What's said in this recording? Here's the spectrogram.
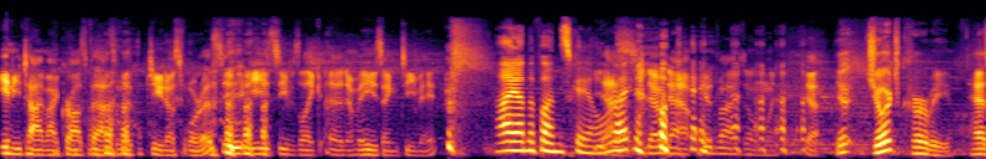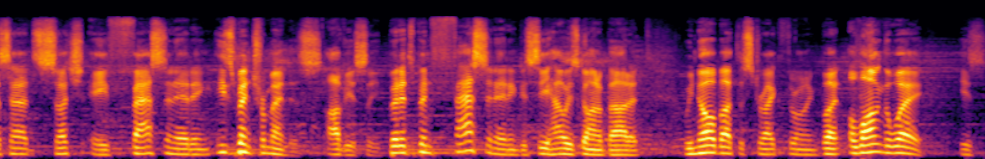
anytime I cross paths with Geno Suarez. He, he, seems like an amazing teammate. High on the fun scale, yes, right? No okay. doubt. Good vibes only. Yeah. yeah. George Kirby has had such a fascinating. He's been tremendous, obviously, but it's been fascinating to see how he's gone about it. We know about the strike throwing, but along the way, he's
